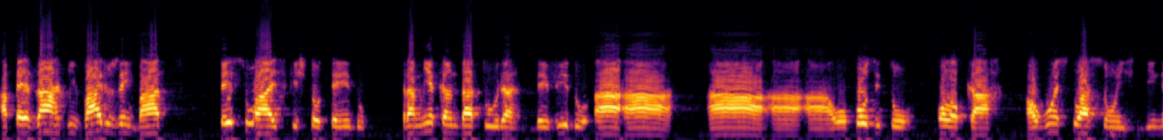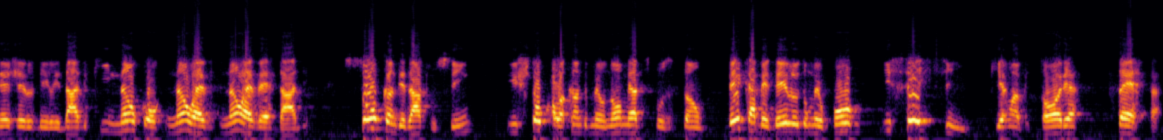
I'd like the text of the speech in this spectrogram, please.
apesar de vários embates pessoais que estou tendo para minha candidatura devido a, a, a, a, a opositor colocar algumas situações de inelegibilidade que não, não, é, não é verdade. Sou candidato sim, e estou colocando meu nome à disposição de Cabedelo do meu povo e sei sim que é uma vitória certa.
